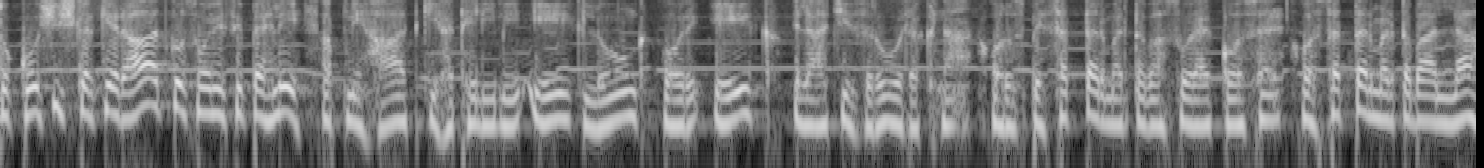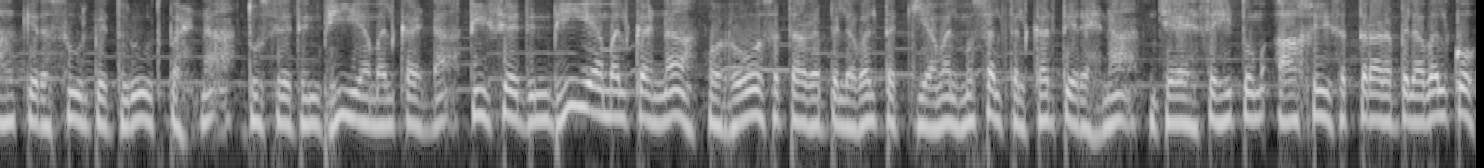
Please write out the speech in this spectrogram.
तो कोशिश करके रात को सोने से पहले अपने हाथ की हथेली में एक लौंग और एक इलायची ज़रूर रखना और उस पे सत्तर मरतबा सोरा कौसर और सत्तर मरतबा अल्लाह के रसूल पे दुरूद पढ़ना। दूसरे दिन भी ये अमल करना, तीसरे दिन भी ये अमल करना और रोज सत्रह रबी अवल तक ये अमल मुसलसल करते रहना। जैसे ही तुम आखिरी सत्रह रबी अवल को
